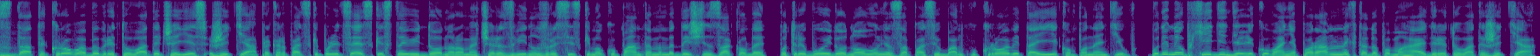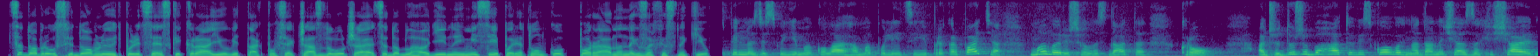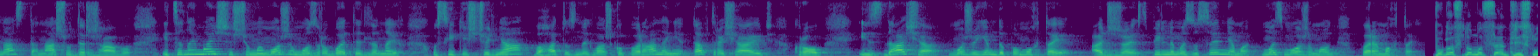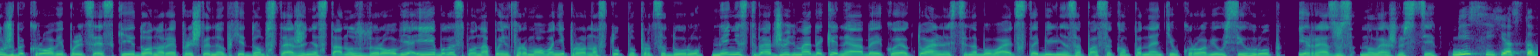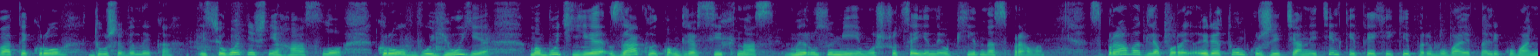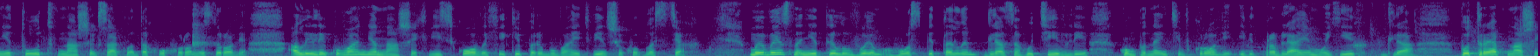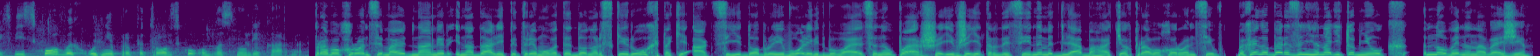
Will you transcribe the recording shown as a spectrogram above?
здати кров, аби врятувати чиєсь життя. Прикарпатські поліцейські стають донорами. Через війну з російськими окупантами медичні заклади потребують оновлення запасів банку крові та її компонентів. Вони необхідні для лікування поранених та допомагають рятувати життя. Це добре усвідомлюють поліцейські краю. Відтак повсякчас долучаються до благодійної місії порятунку поранених захисників. Спільно зі своїми колегами поліції Прикарпаття ми вирішили здати кров. Адже дуже багато військових на даний час захищають нас та нашу державу. І це найменше, що ми можемо зробити для них, оскільки щодня багато з них важко поранені та втрачають кров. І здача може їм допомогти, адже спільними зусиллями ми зможемо перемогти. В обласному центрі служби крові поліцейські донори прийшли необхідне обстеження стану здоров'я і були сповна поінформовані про наступну процедуру. Нині стверджують медики, неабиякої актуальності набувають стабільні запаси компонентів крові усіх груп і резус належності. Місія здавати кров дуже велика. І сьогоднішнє гасло Кров воює, мабуть, є закликом для всіх нас. Ми розуміємо, що це є необхідна справа. Справа для порятунку життя не тільки тих, які перебувають на лікуванні тут, в наших закладах охорони здоров'я, але й лікування наших військових, які перебувають в інших областях. Ми визнані тиловим госпіталем для заготівлі компонентів крові і відправляємо їх для потреб наших військових у Дніпропетровську обласну лікарню. Правоохоронці мають намір і надалі підтримувати донорський рух. Такі акції доброї волі відбуваються не вперше і вже є традиційними для багатьох правоохоронців. Михайло Березень, Геннадій Томнюк. Новини на вежі.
